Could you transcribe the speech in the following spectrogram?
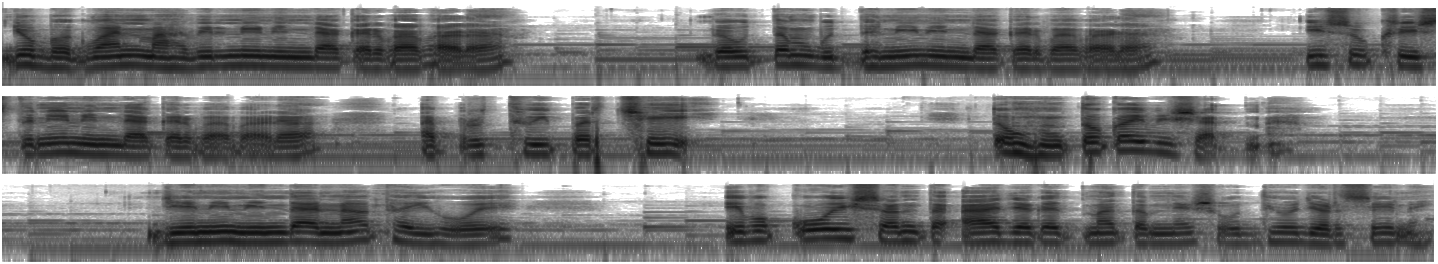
જો ભગવાન મહાવીરની નિંદા કરવાવાળા, ગૌતમ બુદ્ધની નિંદા કરવાવાળા, ઈસુ ખ્રિસ્તની નિંદા કરવાવાળા આ પૃથ્વી પર છે, તો હું તો કઈ વિષાદમાં? જેની નિંદા ન થઈ હોય, એવો કોઈ સંત આ જગતમાં તમને શોધ્યો જડશે નહીં.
